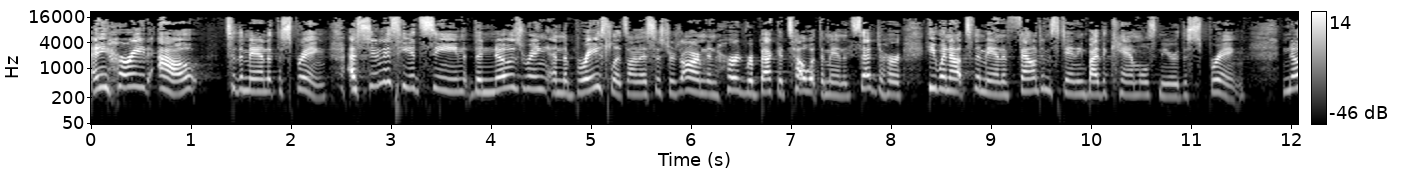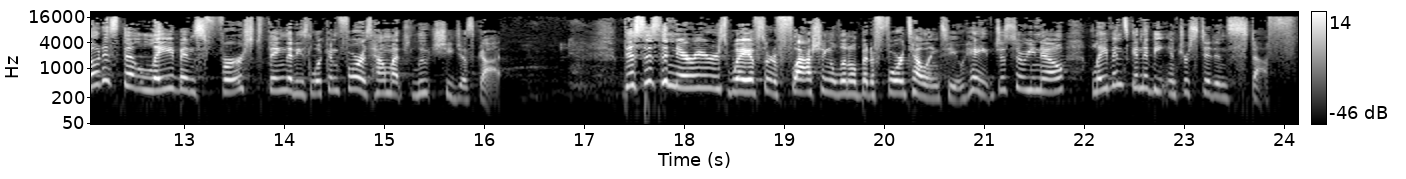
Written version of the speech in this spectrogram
and he hurried out to the man at the spring. As soon as he had seen the nose ring and the bracelets on his sister's arm and heard Rebekah tell what the man had said to her, he went out to the man and found him standing by the camels near the spring. Notice that Laban's first thing that he's looking for is how much loot she just got. This is the narrator's way of sort of flashing a little bit of foretelling to you. Hey, just so you know, Laban's going to be interested in stuff.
